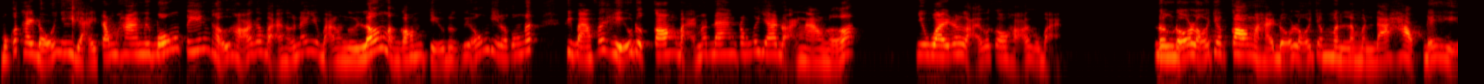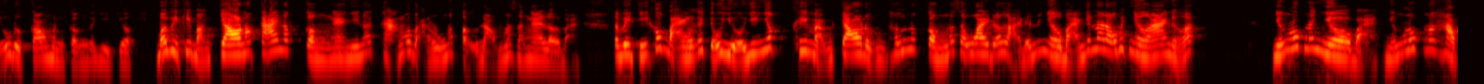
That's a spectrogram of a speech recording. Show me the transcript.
một cái thay đổi như vậy trong 24 tiếng thử hỏi các bạn thử, nếu như bạn là người lớn mà còn không chịu được đi uống gì là con nít, thì bạn phải hiểu được con bạn nó đang trong cái giai đoạn nào nữa. Như quay trở lại với câu hỏi của bạn. Đừng đổ lỗi cho con mà hãy đổ lỗi cho mình là mình đã học để hiểu được con mình cần cái gì chưa. Bởi vì khi bạn cho nó cái nó cần nghe như nó thẳng với bạn luôn, nó tự động nó sẽ nghe lời bạn. Tại vì chỉ có bạn là cái chỗ dựa duy nhất khi mà cho được thứ nó cần nó sẽ quay trở lại để nó nhờ bạn, chứ nó đâu biết nhờ ai nữa những lúc nó nhờ bạn, những lúc nó học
